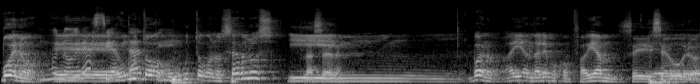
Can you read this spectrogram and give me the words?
Bueno, Bueno, eh, gracias, un, gusto, Tati. un gusto conocerlos y Placer. mm, bueno, ahí andaremos con Fabián. Sí, Eh, seguro.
